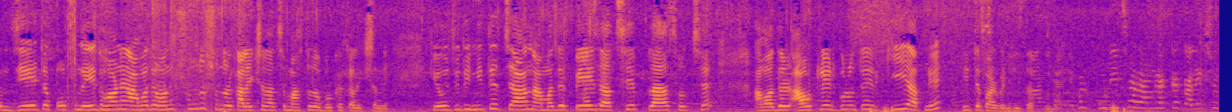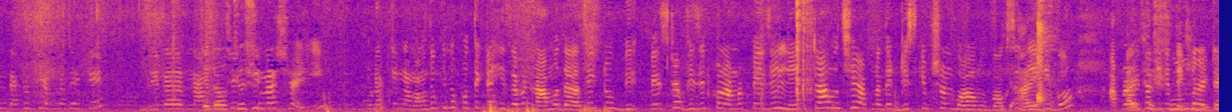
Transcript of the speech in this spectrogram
এখন যে এটা পছন্দ এই ধরনের আমাদের অনেক সুন্দর সুন্দর কালেকশন আছে মাস্টার বোরকা কালেকশনে কেউ যদি নিতে চান আমাদের পেজ আছে প্লাস হচ্ছে আমাদের আউটলেটগুলোতে গিয়ে আপনি নিতে পারবেন হিসাবগুলো। এবার আমরা একটা কালেকশন দেখাচ্ছি আপনাদেরকে যেটা হচ্ছে হচ্ছে- শাড়ি প্রোডাক্টের নাম। আমাদের কিন্তু প্রত্যেকটা হিসাবের নামও দেওয়া আছে। একটু পেজটা ভিজিট করলে আমরা পেজের লিংকটা হচ্ছে আপনাদের ডিসক্রিপশন বক্সে আর- দিয়ে দিব। আপনারা আরেকটা এখান থেকে দেখে একটা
